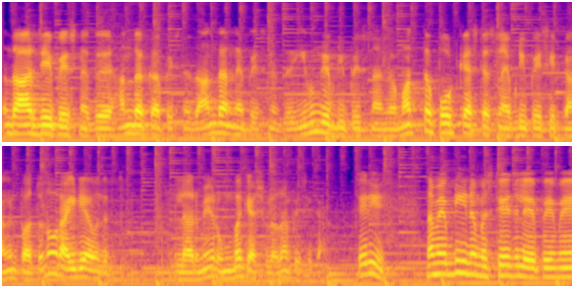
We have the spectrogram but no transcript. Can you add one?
அந்த ஆர்ஜே பேசினது அந்த அக்கா பேசினது அந்த அண்ணன் பேசினது இவங்க எப்படி பேசினாங்க மற்ற போட்காஸ்டர்ஸ்லாம் எப்படி பேசியிருக்காங்கன்னு பார்த்தோன்னா ஒரு ஐடியா வந்துடுச்சு எல்லாருமே ரொம்ப கேஷுவலாக தான் பேசிட்டாங்க சரி நம்ம எப்படி நம்ம ஸ்டேஜில் எப்பயுமே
